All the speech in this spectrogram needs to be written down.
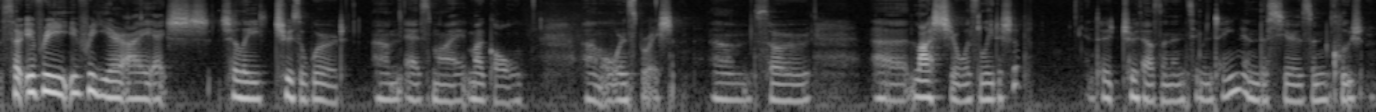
so every every year I actually choose a word um, as my my goal um, or inspiration. Um, so, uh, last year was leadership, into 2017, and this year is inclusion.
